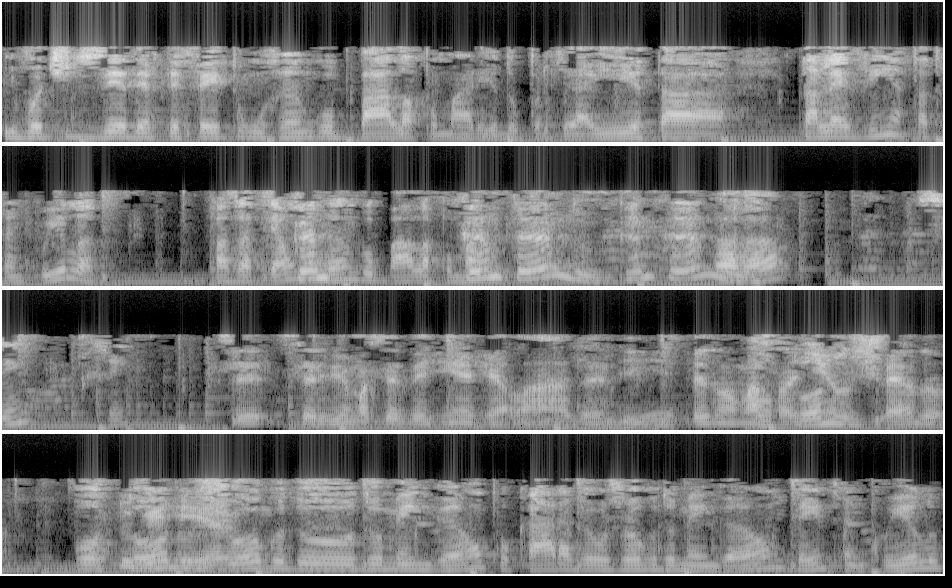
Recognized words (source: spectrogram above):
E vou te dizer, deve ter feito um rango bala pro marido, porque aí tá, tá levinha, tá tranquila. Faz até um Can- rango bala pro marido. Cantando, cantando. Aham. Sim, sim. Você serviu uma cervejinha gelada ali, fez uma massadinha no no pé do. Botou Do no jogo do, do Mengão, pro cara ver o jogo do Mengão, bem tranquilo.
